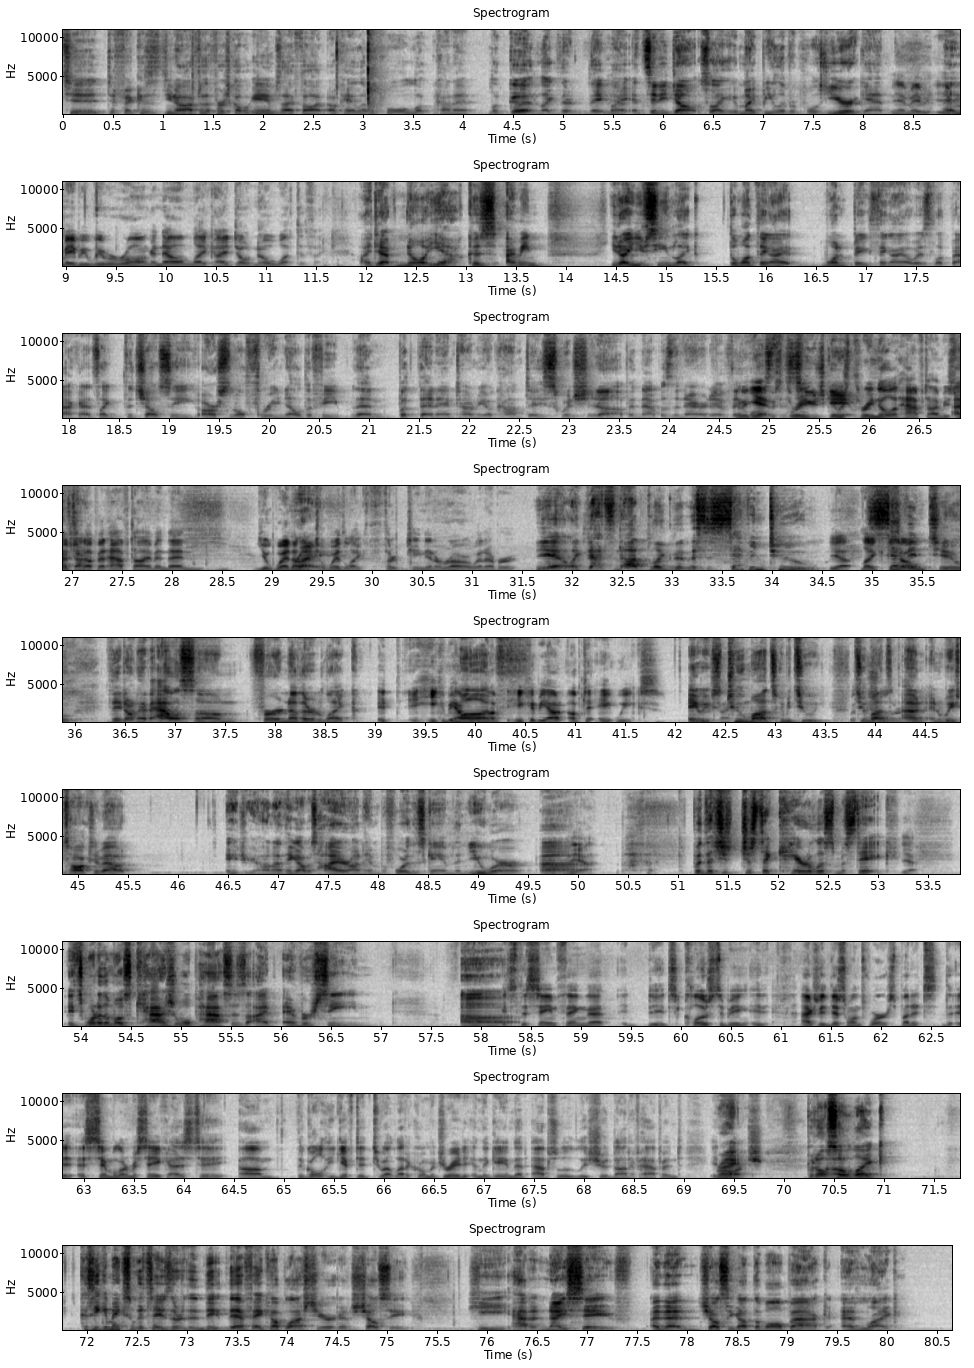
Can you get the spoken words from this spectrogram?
to defend because you know after the first couple games I thought okay Liverpool look kind of look good like they they might and City don't so like it might be Liverpool's year again. yeah, maybe And- maybe we were wrong. And now I'm like, I don't know what to think. I have no, yeah, because I mean, you know, you've seen like the one thing I, one big thing I always look back at. It's like the Chelsea Arsenal three 0 defeat. Then, but then Antonio Conte switched it up, and that was the narrative. They yeah, it was three. huge It game. was three 0 at halftime. he switched Halftime. it up at halftime, and then you went on to win like thirteen in a row or whatever. Yeah, like that's not like this is seven two. Yeah, like, so- seven two. They don't have Alisson for another like It he could be out. Up, he could be out up to eight weeks. eight weeks, two months. It could be two With two months. And, and we've talked about Adrian. I think I was higher on him before this game than you were. Uh, yeah, But that's just just a careless mistake. yeah. It's one of the most casual passes I've ever seen. It's the same thing that it, it's close to being. It, actually, this one's worse, but it's a similar mistake as to um, the goal he gifted to Atletico Madrid in the game that absolutely should not have happened in Right. March. But also like, because he can make some good saves. There, the, the FA Cup last year against Chelsea, he had a nice save, and then Chelsea got the ball back and like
